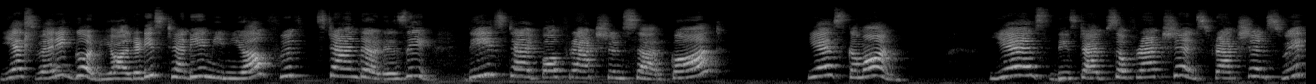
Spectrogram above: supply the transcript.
Yes very good. You already studied in your fifth standard is it these type of fractions are called yes come on. Yes these types of fractions fractions with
